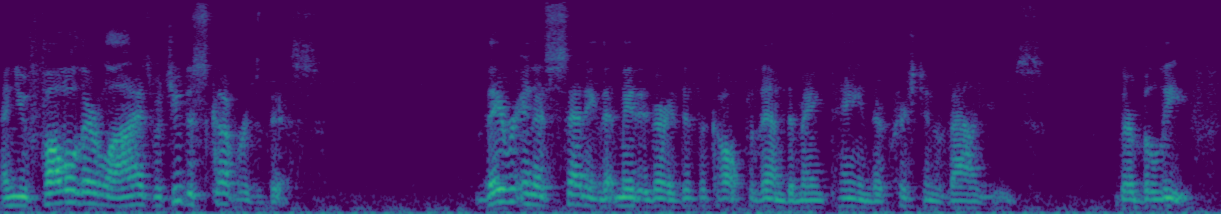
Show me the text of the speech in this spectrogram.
and you follow their lives, what you discover is this. They were in a setting that made it very difficult for them to maintain their Christian values, their belief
